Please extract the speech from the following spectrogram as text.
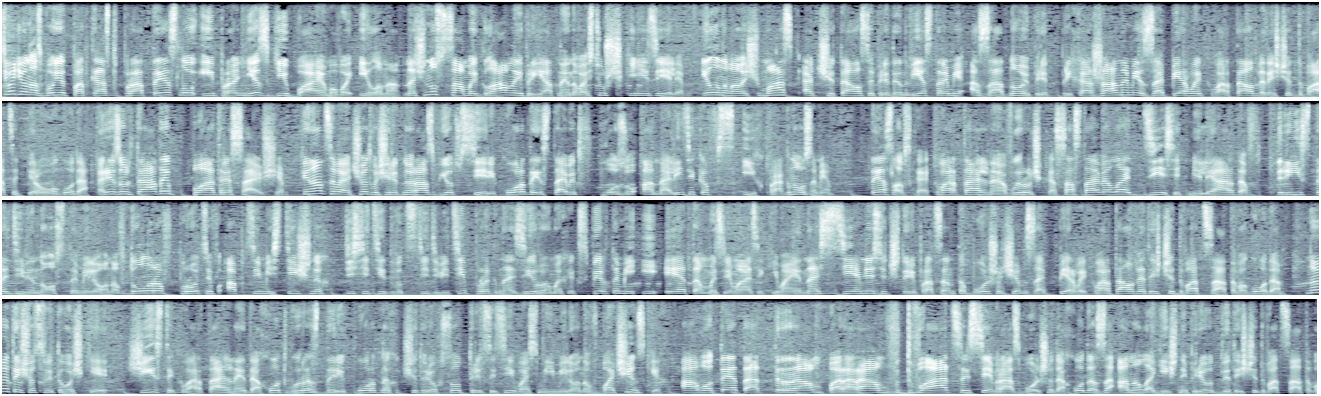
Сегодня у нас будет подкаст про Теслу и про несгибаемого Илона. Начну с самой главной и приятной новостюшечки недели. Илон Иванович Маск отчитался перед инвесторами, а заодно и перед прихожанами за первый квартал 2021 года. Результаты потрясающие. Финансовый отчет в очередной раз бьет все рекорды и ставит в позу аналитиков с их прогнозами. Тесловская квартальная выручка составила 10 миллиардов 390 миллионов долларов против оптимистичных 10-29 прогнозируемых экспертами. И это, математики мои, на 74% больше, чем за первый квартал 2020 года. Но это еще цветочки. Чистый квартальный доход вырос до рекордных 438 миллионов бачинских. А вот это трам-парарам в 27 раз больше дохода за аналогичный период 2020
